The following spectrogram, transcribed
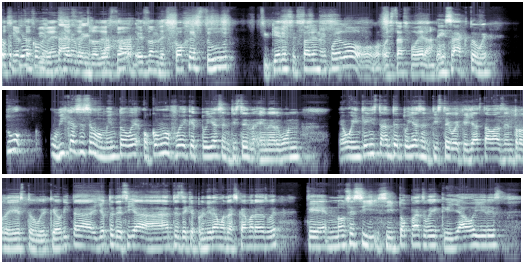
o ciertas vivencias dentro de esto Ajá. es donde escoges tú si quieres estar en el juego o, o estás fuera. Exacto, güey. ¿Tú ubicas ese momento, güey? ¿O cómo fue que tú ya sentiste en, en algún... O en qué instante tú ya sentiste, güey, que ya estabas dentro de esto, güey? Que ahorita yo te decía antes de que prendiéramos las cámaras, güey, que no sé si, si topas, güey, que ya hoy eres...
